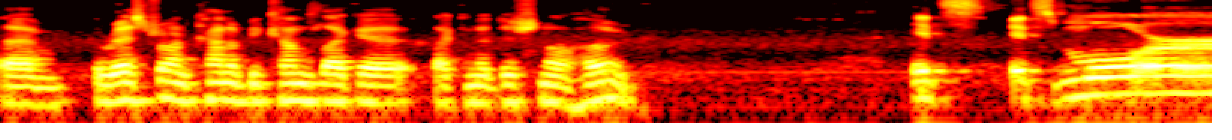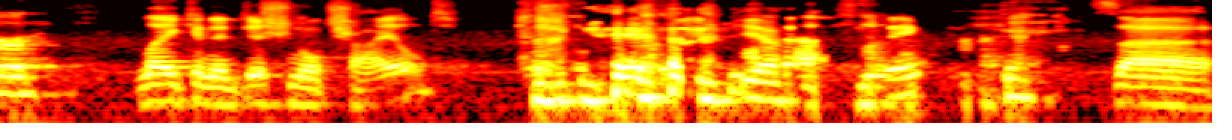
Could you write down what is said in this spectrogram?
um, the restaurant kind of becomes like a like an additional home. It's it's more like an additional child. yeah, I think it's uh,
